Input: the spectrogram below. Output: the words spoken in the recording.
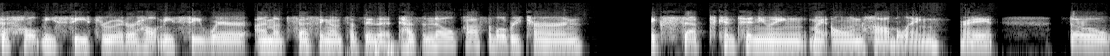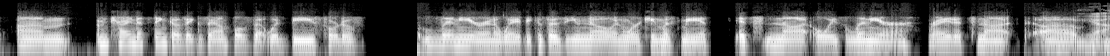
to help me see through it or help me see where I'm obsessing on something that has no possible return except continuing my own hobbling, right? So um, I'm trying to think of examples that would be sort of linear in a way because, as you know, in working with me, it's it's not always linear, right? It's not. Um, yeah.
